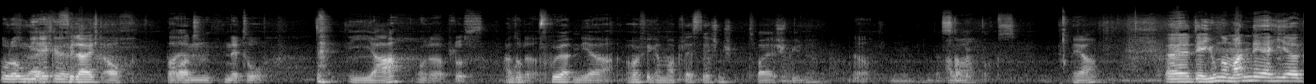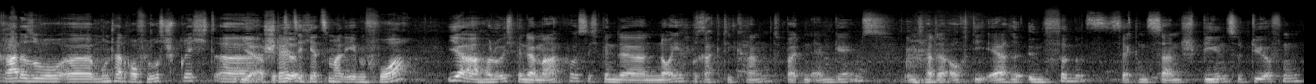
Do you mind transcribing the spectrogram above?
Oder um Vielleicht, die Ecke vielleicht auch. beim Netto Ja, oder Plus. also oder, früher hatten die ja häufiger mal PlayStation 2 Spiele. ja. Aber-. Ja. Äh, der junge Mann, der hier gerade so äh, munter drauf losspricht, äh, Ja, stellt bitte. sich jetzt mal eben vor. Ja, hallo, ich bin der Markus, ich bin der neue Praktikant bei den M-Games und ich hatte auch die Ehre, Infamous Second Son spielen zu dürfen.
